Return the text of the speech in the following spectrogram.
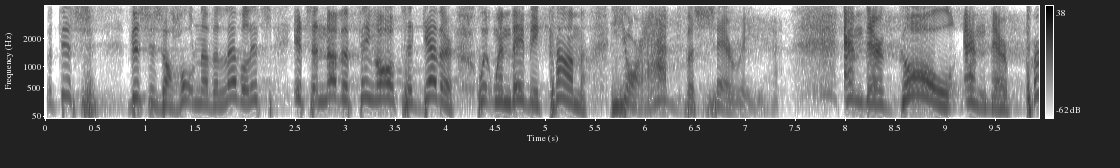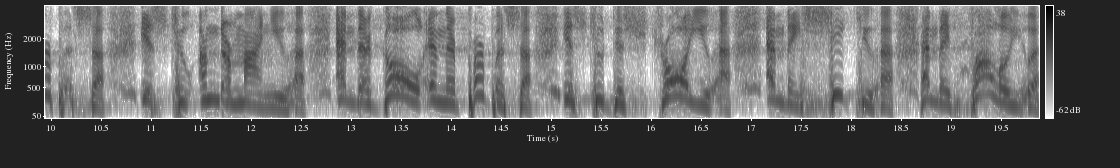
But this, this is a whole nother level. It's, it's another thing altogether when they become your adversary and their goal and their purpose uh, is to undermine you, uh, and their goal and their purpose uh, is to destroy you, uh, and they seek you, uh, and they follow you, uh,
